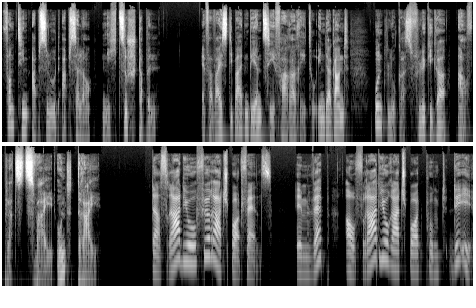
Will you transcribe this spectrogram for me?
vom Team Absolut Absalon nicht zu stoppen. Er verweist die beiden BMC-Fahrer Reto Indergand und Lukas Flückiger auf Platz 2 und 3. Das Radio für Radsportfans. Im Web auf radioradsport.de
